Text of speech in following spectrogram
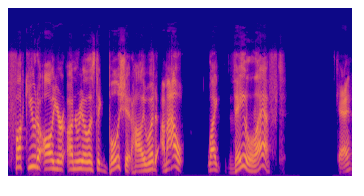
fuck you to all your unrealistic bullshit, Hollywood. I'm out. Like they left. Okay.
